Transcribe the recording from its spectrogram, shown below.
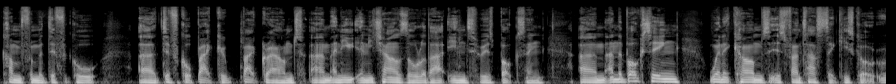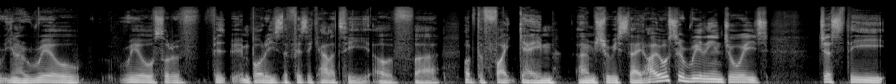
come from a difficult uh, difficult back, background, um, and he and he channels all of that into his boxing. Um, and the boxing, when it comes, is fantastic. He's got you know real real sort of phys- embodies the physicality of uh, of the fight game, um, should we say? I also really enjoyed just the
